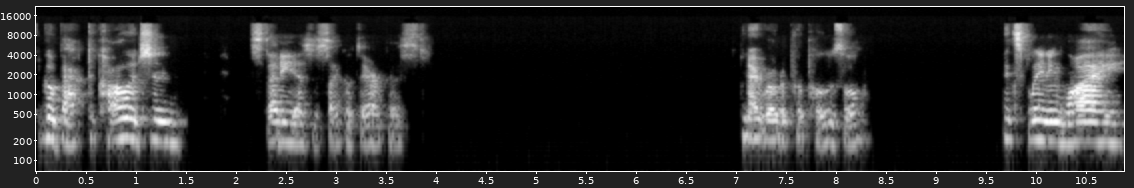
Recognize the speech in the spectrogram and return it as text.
to go back to college and study as a psychotherapist. And I wrote a proposal explaining why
